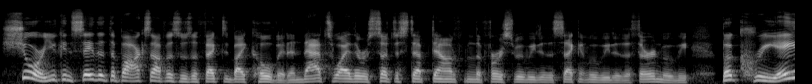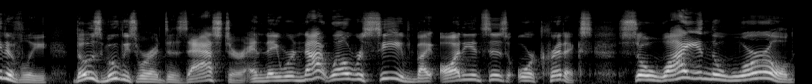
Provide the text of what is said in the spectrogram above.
sure, you can say that the box office was affected by COVID. And that's why there was such a step down from the first movie to the second movie to the third movie. But creatively, those movies were a disaster and they were not well received by audiences or critics. So, why in the world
